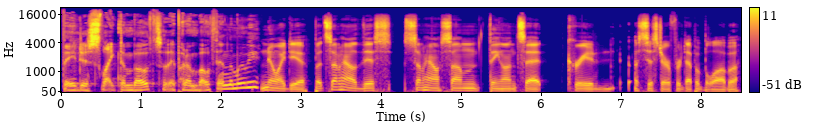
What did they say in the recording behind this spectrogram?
they just liked them both, so they put them both in the movie. No idea, but somehow this somehow something on set created a sister for Depa Billaba.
